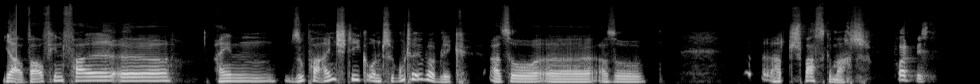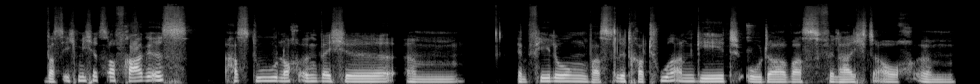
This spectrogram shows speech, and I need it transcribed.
Ja, war auf jeden Fall äh, ein super Einstieg und guter Überblick. Also, äh, also hat Spaß gemacht. Freut mich. Was ich mich jetzt noch frage ist, hast du noch irgendwelche ähm, Empfehlungen, was Literatur angeht oder was vielleicht auch ähm,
